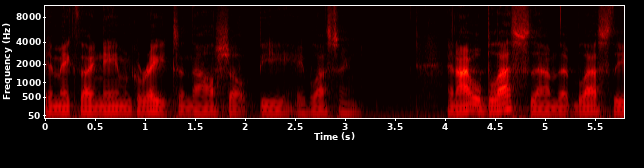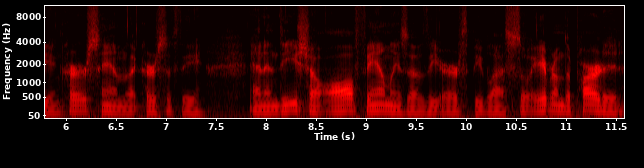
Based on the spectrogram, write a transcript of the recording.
and make thy name great, and thou shalt be a blessing. And I will bless them that bless thee, and curse him that curseth thee. And in thee shall all families of the earth be blessed. So Abram departed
